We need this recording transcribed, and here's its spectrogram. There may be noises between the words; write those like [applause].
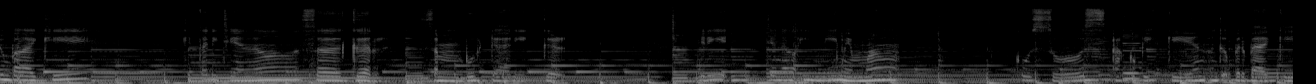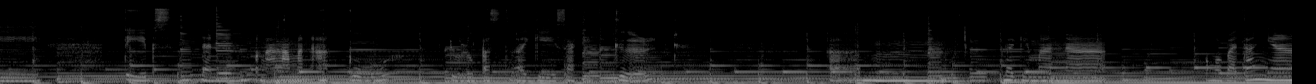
jumpa lagi kita di channel Seger Sembuh dari GERD. Jadi channel ini memang khusus aku bikin untuk berbagi tips dan pengalaman aku dulu pas lagi sakit GERD. Um, bagaimana pengobatannya,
